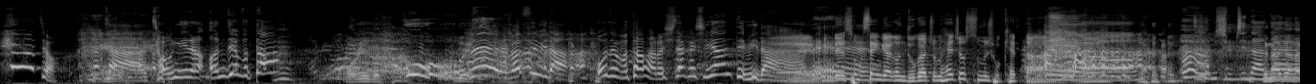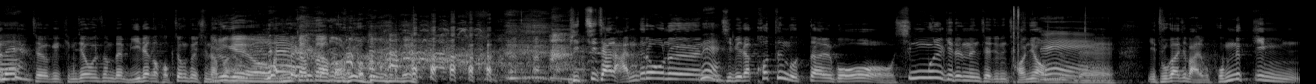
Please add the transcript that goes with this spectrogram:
해야죠. 자, 정리는 언제부터? 오늘부터. 오, 네, 맞습니다. 오늘부터 바로 시작하시면 됩니다. 네, 근데 속생각은 누가 좀 해줬으면 좋겠다. 참 쉽진 않아요. 그나저나 네. 저 여기 김재원 선배 미래가 걱정되시나 봐요. 그러게요. 문간방으로. 빛이 잘 안 들어오는 네. 집이라 커튼 못 달고 식물 기르는 재주는 전혀 네. 없는데 이 두 가지 말고 봄 느낌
